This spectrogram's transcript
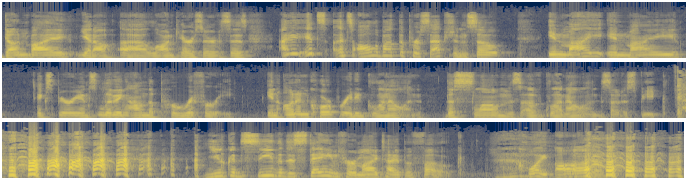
done by you know uh, lawn care services. I, it's it's all about the perception. So in my in my experience living on the periphery in unincorporated Glen Ellyn, the slums of Glen Ellyn, so to speak. you could see the disdain for my type of folk quite often.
